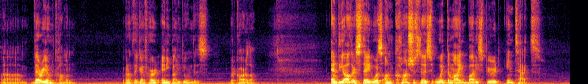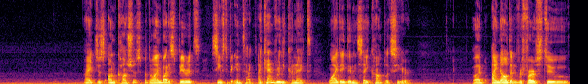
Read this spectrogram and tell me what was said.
Um, very uncommon I don't think I've heard anybody doing this but Carla. And the other state was unconsciousness with the mind, body, spirit intact. Right? Just unconscious, but the mind, body, spirit seems to be intact. I can't really connect why they didn't say complex here. But I know that it refers to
